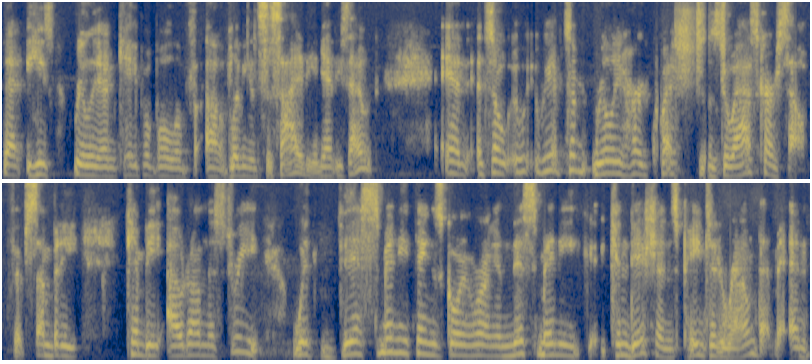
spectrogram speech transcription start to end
that he's really incapable of, of living in society, and yet he's out. And and so we have some really hard questions to ask ourselves. If somebody can be out on the street with this many things going wrong and this many conditions painted around them, and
